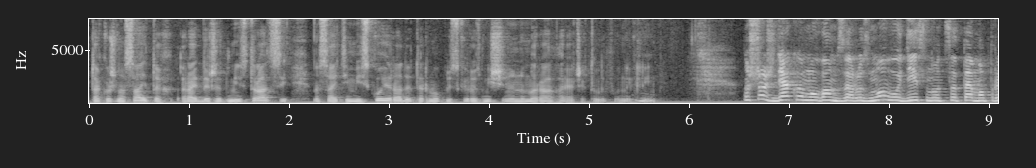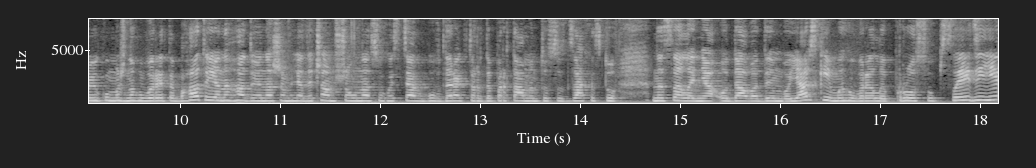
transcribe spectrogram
також на сайтах райдержадміністрації, на сайті міської ради Тернопільської розміщені номера гарячих телефонних ліній. Ну що ж, дякуємо вам за розмову. Дійсно, це тема, про яку можна говорити багато. Я нагадую нашим глядачам, що у нас у гостях був директор департаменту соцзахисту населення ОДА Вадим Боярський. Ми говорили про субсидії.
